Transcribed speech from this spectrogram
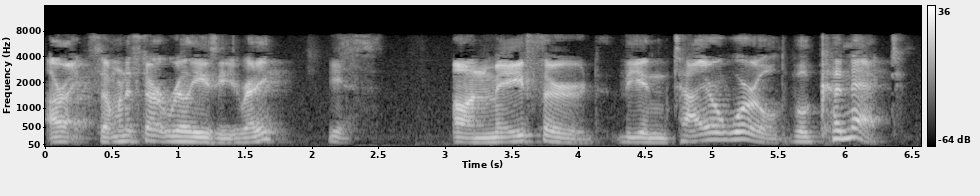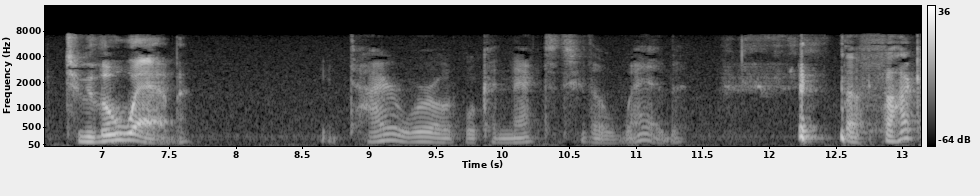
All right, so I'm going to start real easy. You ready? Yes. On May 3rd, the entire world will connect to the web. The entire world will connect to the web. The fuck?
